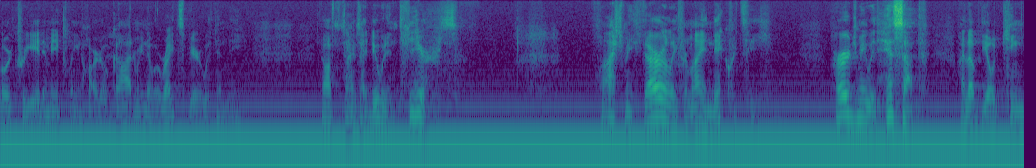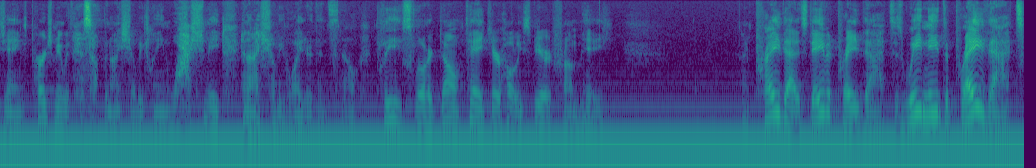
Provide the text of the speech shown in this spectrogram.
Lord, create in me a clean heart, O God, and renew a right spirit within me. And oftentimes I do it in tears. Wash me thoroughly from my iniquity. Purge me with hyssop. I love the old King James. Purge me with hyssop, and I shall be clean. Wash me, and I shall be whiter than snow. Please, Lord, don't take your Holy Spirit from me. I pray that as David prayed that, as we need to pray that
